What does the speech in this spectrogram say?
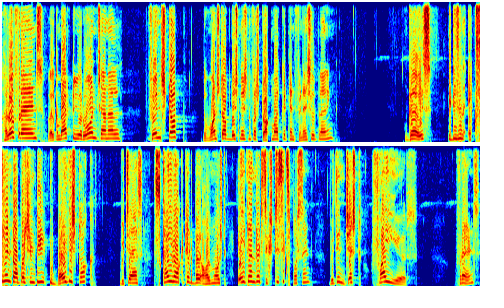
Hello friends, welcome back to your own channel FinnStop, the one-stop destination for stock market and financial planning. Guys, it is an excellent opportunity to buy this stock which has skyrocketed by almost 866% within just 5 years. Friends,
